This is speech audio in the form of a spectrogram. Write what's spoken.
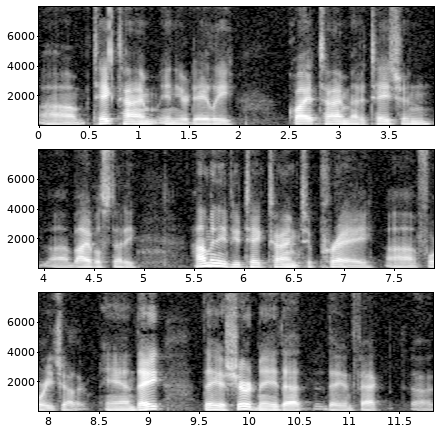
um, take time in your daily quiet time, meditation, uh, Bible study? How many of you take time to pray uh, for each other?" And they they assured me that they in fact uh,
